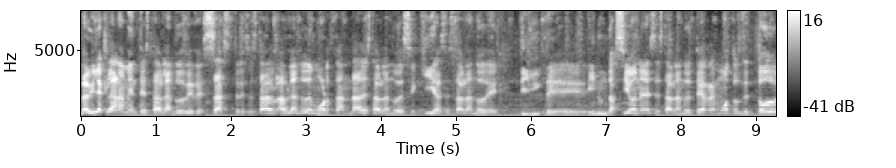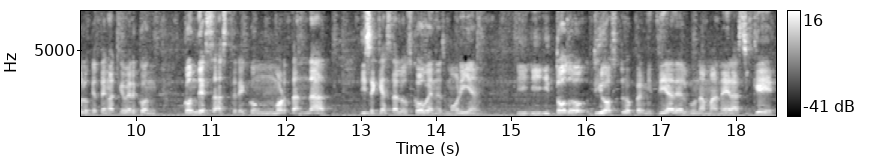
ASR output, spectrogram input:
La Biblia claramente está hablando de desastres, está hablando de mortandad, está hablando de sequías, está hablando de, inundaciones, está hablando de terremotos, de todo lo que tenga que ver con, con desastre, con mortandad. Dice que hasta los jóvenes morían y, y todo Dios lo permitía de alguna manera. Así que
